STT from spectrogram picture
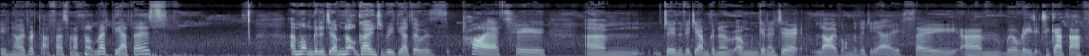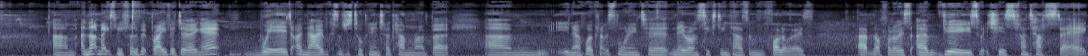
even though I'd read that first one. I've not read the others. And what I'm going to do, I'm not going to read the others prior to um, doing the video. I'm going to I'm going to do it live on the video, so um, we'll read it together. Um, and that makes me feel a bit braver doing it. Weird, I know, because I'm just talking into a camera. But um, you know, I've woken up this morning to near on 16,000 followers, um, not followers, um, views, which is fantastic.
